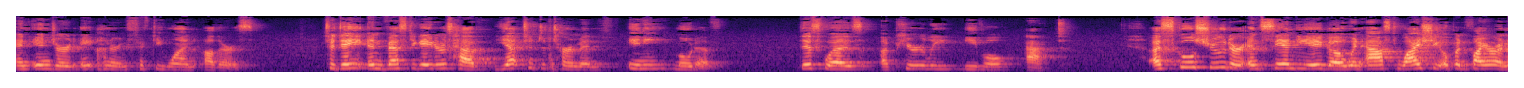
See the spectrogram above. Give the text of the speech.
and injured 851 others. To date, investigators have yet to determine any motive. This was a purely evil act. A school shooter in San Diego, when asked why she opened fire on,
